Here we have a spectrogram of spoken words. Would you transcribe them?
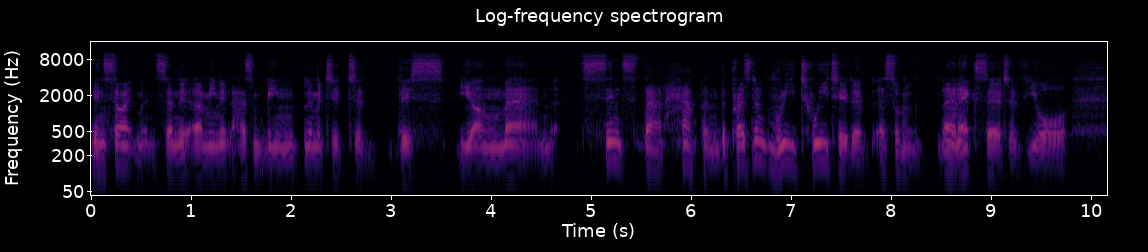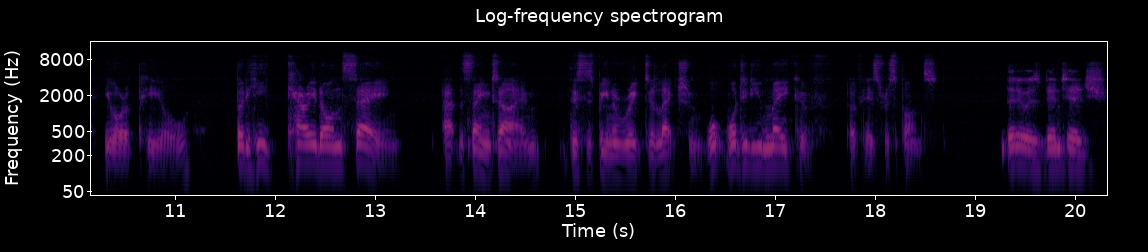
incitements. And I mean, it hasn't been limited to this young man. Since that happened, the president retweeted a, a sort of an excerpt of your your appeal, but he carried on saying at the same time, this has been a rigged election. What, what did you make of, of his response? That it was vintage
